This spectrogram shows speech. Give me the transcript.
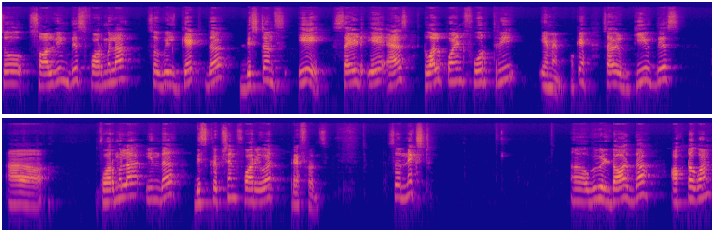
so solving this formula so we'll get the distance a side a as 12.43 mm okay? So i will give this uh, formula in the description for your reference. So next uh, we will draw the octagon.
